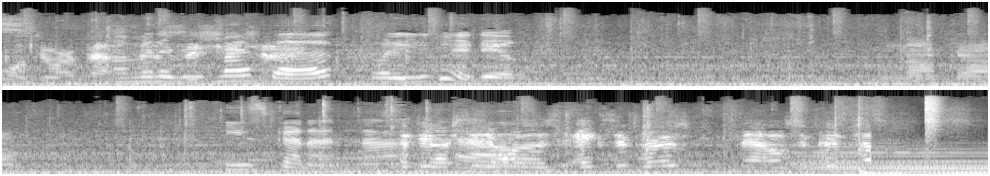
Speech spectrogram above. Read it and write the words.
know. We'll do our best I'm gonna read my today. book. What are you gonna do? Knock out. He's gonna knock out. If you are sitting in one of those exit rows, now's a good time.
